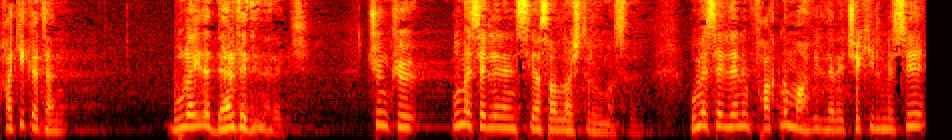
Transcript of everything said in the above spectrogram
hakikaten burayı da dert edinerek çünkü bu meselelerin siyasallaştırılması, bu meselelerin farklı mahvillere çekilmesi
